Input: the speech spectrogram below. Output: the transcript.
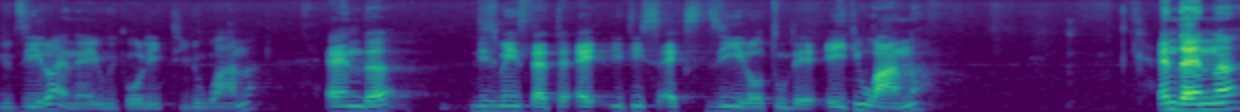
u0, and uh, we call it u1. And uh, this means that uh, it is x0 to the 81. And then uh,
